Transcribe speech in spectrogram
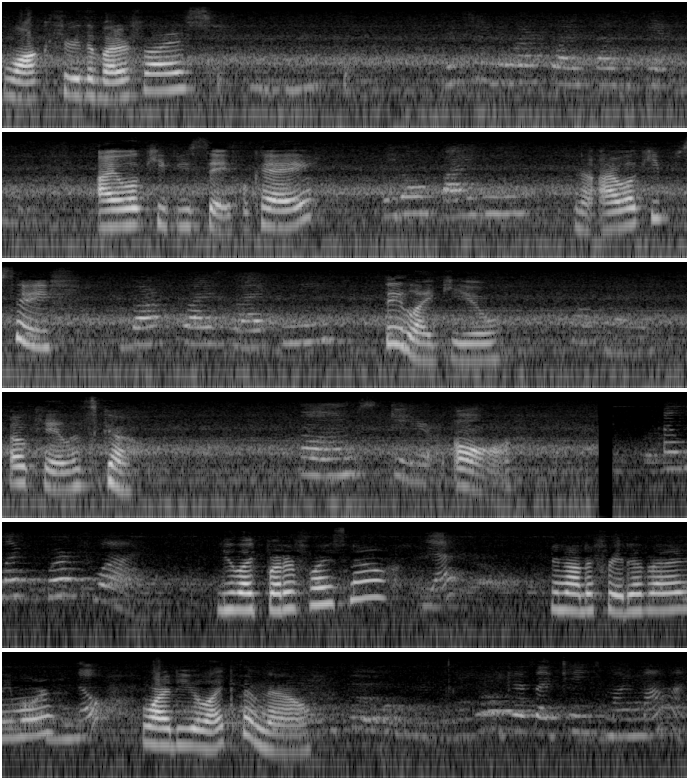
walk through the butterflies? Mm-hmm. Make sure the butterflies doesn't get me. I will keep you safe, okay? They don't bite me. No, I will keep you safe. Butterflies like me. They like you. Okay. Okay, let's go. Oh, I'm scared. Aw. I like butterflies. You like butterflies now? Yes? You're not afraid of them anymore? Nope. Why do you like them now? Because I changed my mind.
